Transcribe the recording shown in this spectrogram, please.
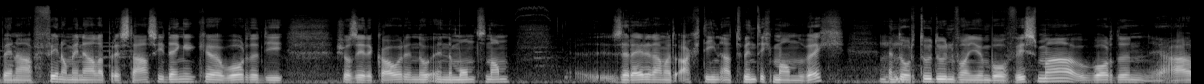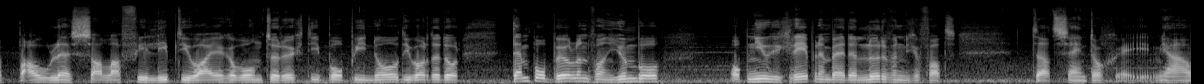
bijna fenomenale prestatie, denk ik. Uh, woorden die José de Kouwer in de mond nam. Ze rijden dan met 18 à 20 man weg. En Mhm. door toedoen van Jumbo-Visma worden ja, Paulus, Salah, Philippe, die waaien gewoon terug. Die Bopino, die worden door tempobeulen van Jumbo opnieuw gegrepen en bij de lurven gevat. Dat zijn toch, ja,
